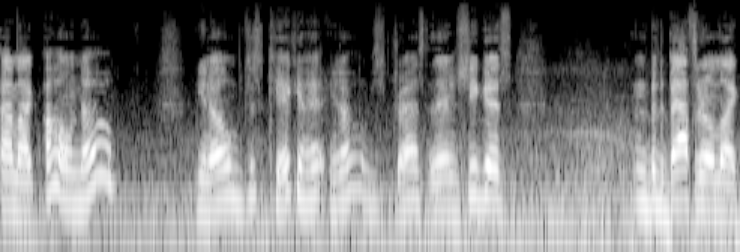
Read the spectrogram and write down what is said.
I'm like, "Oh no." You know, just kicking it, you know, stressed. And then she gets into the bathroom, like,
